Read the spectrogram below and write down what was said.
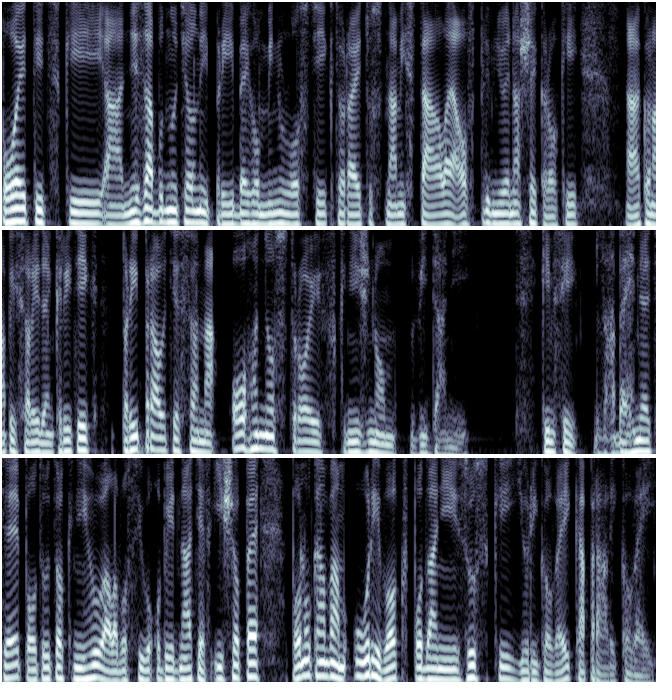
poetický a nezabudnutelný príbeh o minulosti, ktorá je tu s nami stále a ovplyvňuje naše kroky. A ako napísal jeden kritik, pripravte sa na ohňostroj v knižnom vydaní. Kým si zabehnete po túto knihu alebo si ju objednáte v e-shope, ponúkam vám úryvok v podaní Zuzky Jurigovej Kaprálikovej.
